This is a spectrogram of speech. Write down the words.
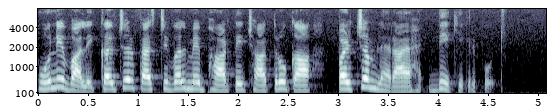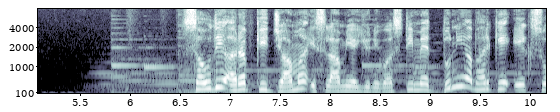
होने वाले कल्चर फेस्टिवल में भारतीय छात्रों का परचम लहराया है। देखिए रिपोर्ट। सऊदी अरब की जामा इस्लामिया यूनिवर्सिटी में दुनिया भर के एक सौ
